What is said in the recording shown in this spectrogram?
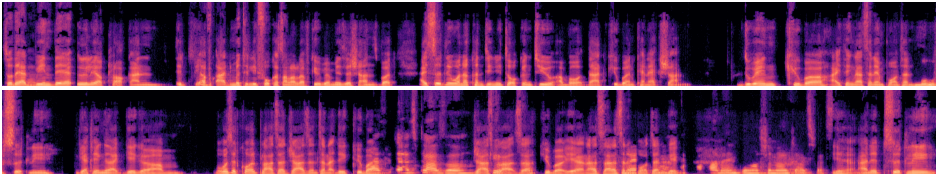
So they had been there earlier clock and it have admittedly focused on a lot of Cuban musicians, but I certainly want to continue talking to you about that Cuban connection. Doing Cuba, I think that's an important move, certainly getting that gig, um, what was it called? Plaza Jazz Internet, the Cuban Jazz Plaza. Jazz Cuba. Plaza, Cuba. Yeah, that's that's an important gig. An international jazz festival. Yeah, and it certainly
